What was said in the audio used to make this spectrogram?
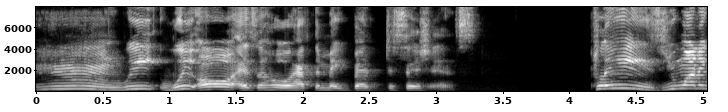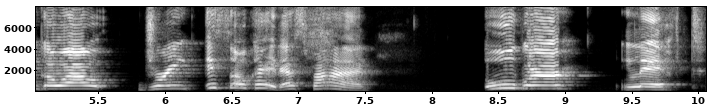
mm, we we all as a whole have to make better decisions. Please, you want to go out, drink? It's okay. That's fine. Uber, Lyft,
